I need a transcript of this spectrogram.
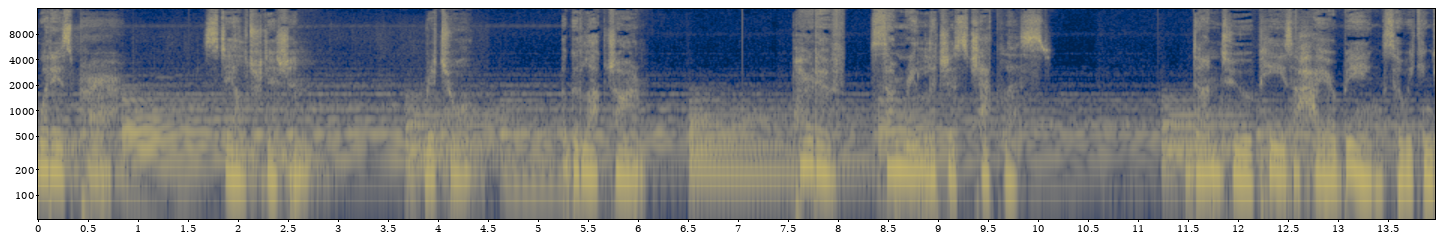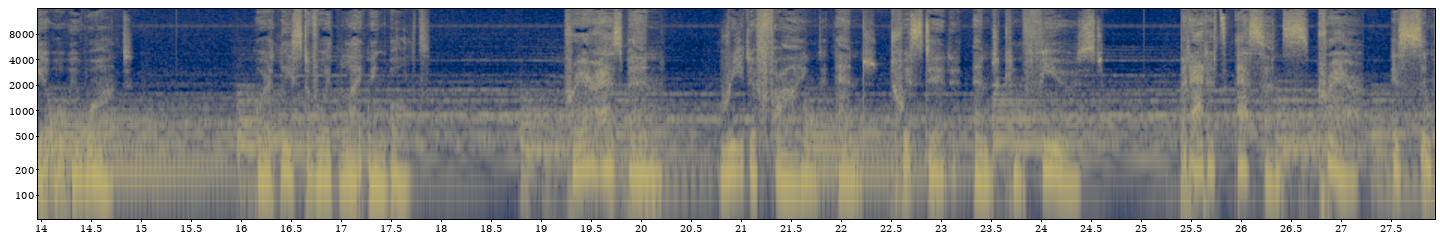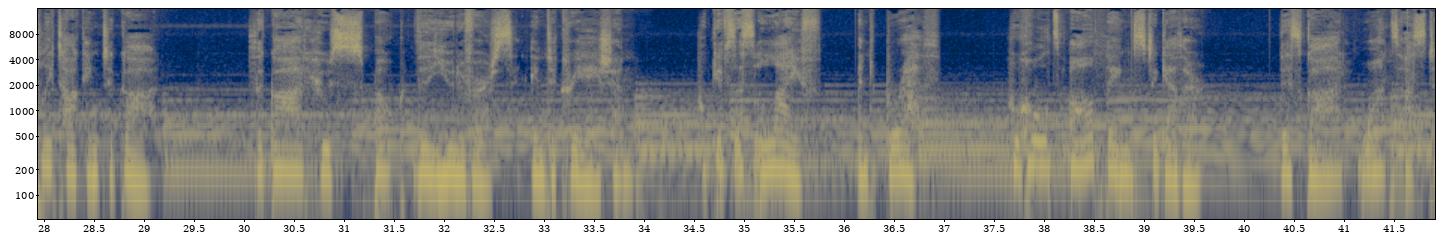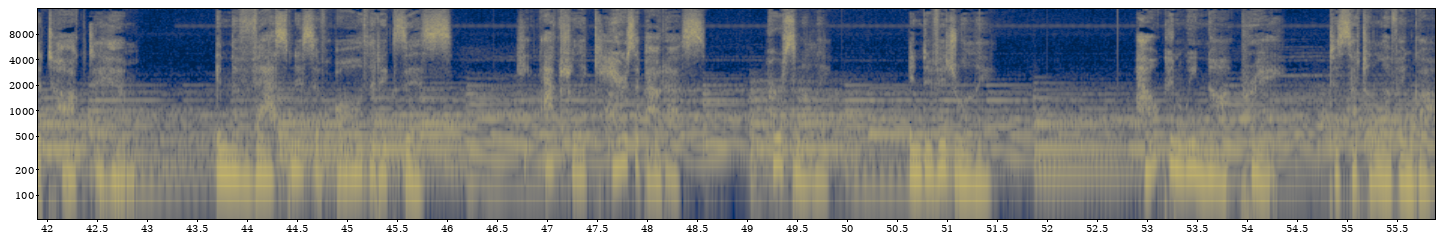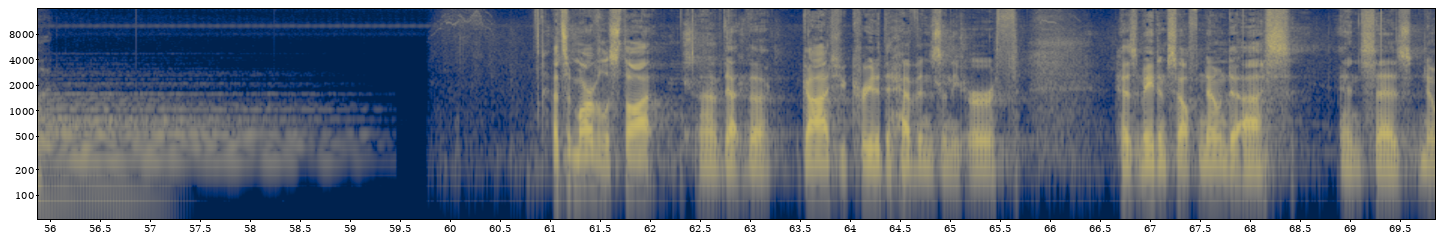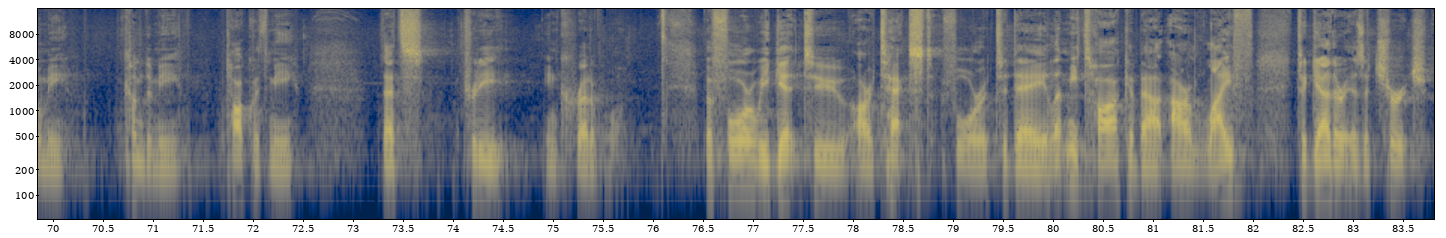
What is prayer? Stale tradition, ritual, a good luck charm, part of some religious checklist, done to appease a higher being so we can get what we want, or at least avoid the lightning bolt. Prayer has been redefined and twisted and confused, but at its essence, prayer is simply talking to God the God who spoke the universe into creation, who gives us life and breath, who holds all things together. This God wants us to talk to Him. In the vastness of all that exists, He actually cares about us, personally, individually. How can we not pray to such a loving God? That's a marvelous thought uh, that the God who created the heavens and the earth has made himself known to us and says, Know me, come to me, talk with me. That's pretty incredible. Before we get to our text for today, let me talk about our life together as a church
